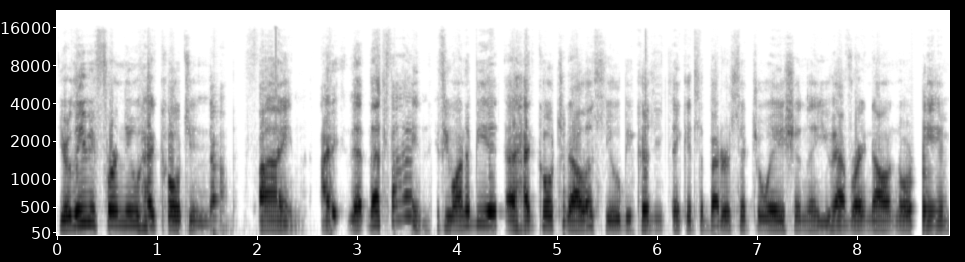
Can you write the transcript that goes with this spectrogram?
you're leaving for a new head coaching job. Fine. I that, that's fine. If you want to be a, a, head coach at LSU because you think it's a better situation than you have right now at Notre Dame,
